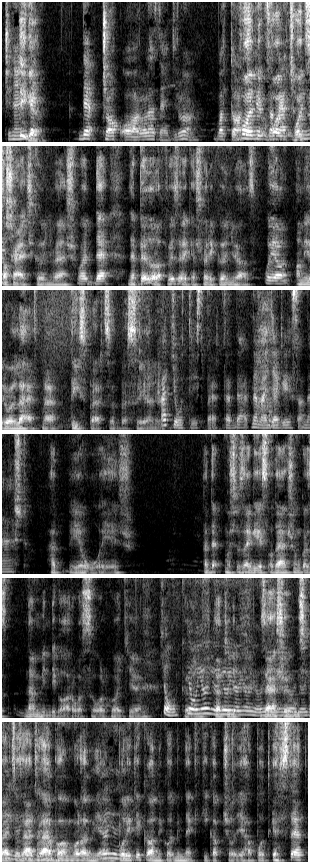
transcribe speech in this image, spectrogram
csinálni? Igen. Egy... De csak arról az egyről? Vagy vagy, egy vagy, vagy szakácskönyves, vagy de, de például a főzelékes Feri könyve az olyan, amiről lehetne 10 percet beszélni. Hát jó 10 percet, de hát nem egy egész adást. Hát jó, és De most az egész adásunk az nem mindig arról szól, hogy jó, könyv. jó, jó, jó, Tehát, jó, jó, jó, jó, az első jó, 20 jó, perc az általában valamilyen Jó, jó, jó. politika, amikor mindenki kikapcsolja a podcastet,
